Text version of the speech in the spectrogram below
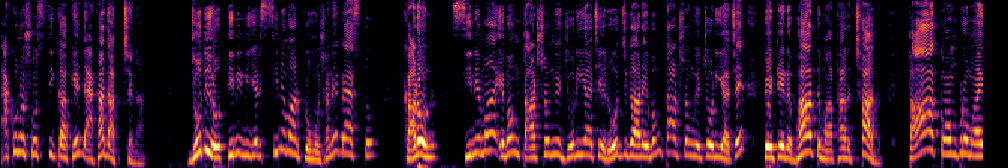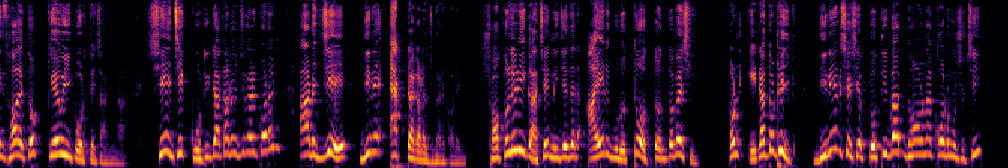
এখনও স্বস্তিকাকে দেখা যাচ্ছে না। যদিও তিনি নিজের সিনেমার প্রমোশনে ব্যস্ত, কারণ সিনেমা এবং তার সঙ্গে জড়িয়ে আছে রোজগার এবং তার সঙ্গে জড়িয়ে আছে পেটের ভাত, মাথার ছাদ। তা কম্প্রোমাইজ হয়তো কেউই করতে চান না। সে যে কোটি টাকা রোজগার করেন আর যে দিনে এক টাকা রোজগার করেন। সকলেরই কাছে নিজেদের আয়ের গুরুত্ব অত্যন্ত বেশি। কারণ এটা তো ঠিক, দিনের শেষে প্রতিবাদ ধর্ণা কর্মসূচি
